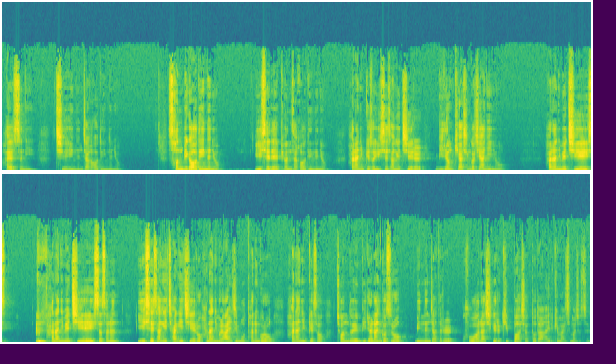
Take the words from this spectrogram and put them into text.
하였으니 지혜 있는 자가 어디 있느뇨? 선비가 어디 있느뇨? 이 세대의 변사가 어디 있느뇨? 하나님께서 이 세상의 지혜를 미련케 하신 것이 아니뇨. 하나님의 지혜에 하나님의 지혜에 있어서는 이 세상이 자기 지혜로 하나님을 알지 못하는 거로 하나님께서 전도에 미련한 것으로 믿는 자들을 구원하시기를 기뻐하셨도다. 이렇게 말씀하셨어요.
